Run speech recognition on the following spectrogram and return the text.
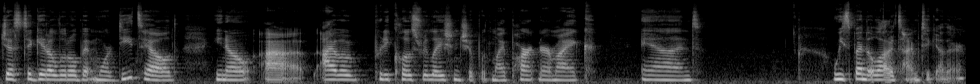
just to get a little bit more detailed, you know, uh, I have a pretty close relationship with my partner, Mike, and we spend a lot of time together.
